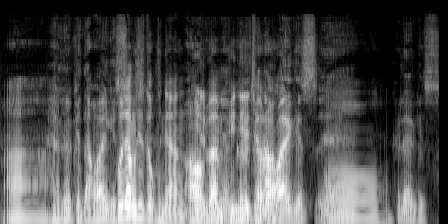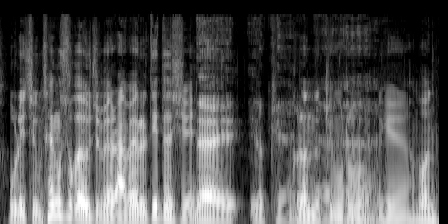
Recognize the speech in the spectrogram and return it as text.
아 아, 그렇게 나와야겠어. 포장지도 그냥 어, 일반 그냥 비닐처럼 나와야겠어. 예. 어. 그래야겠어. 우리 지금 생수가 요즘에 라벨을 띄듯이 네, 이렇게 그런 느낌으로 예 한번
